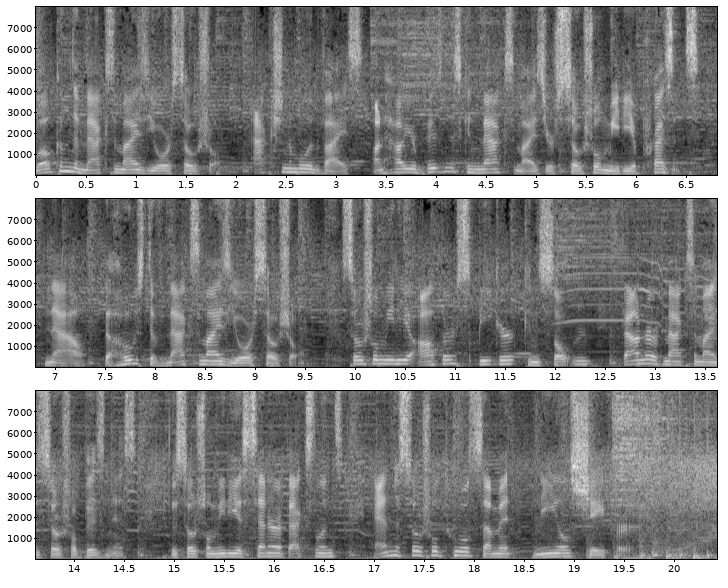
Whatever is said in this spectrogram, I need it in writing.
Welcome to Maximize Your Social, actionable advice on how your business can maximize your social media presence. Now, the host of Maximize Your Social, social media author, speaker, consultant, founder of Maximize Social Business, the Social Media Center of Excellence, and the Social Tools Summit, Neal Schaffer.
